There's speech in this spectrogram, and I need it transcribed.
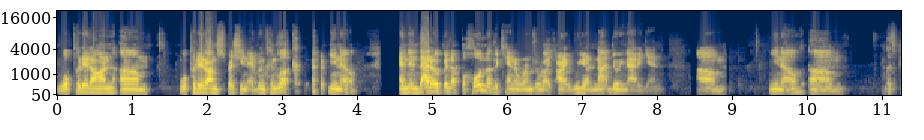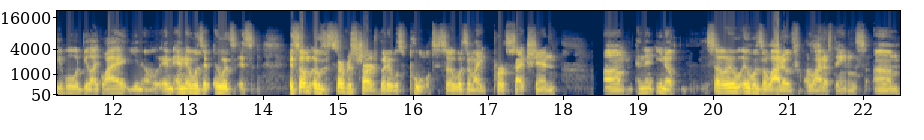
we'll put it on. Um, we'll put it on the spreadsheet, and everyone can look." you know and then that opened up a whole nother can of worms and we're like all right we are not doing that again um you know um because people would be like why you know and, and it was it was it's it's some it was a service charge but it was pooled so it wasn't like per section um and then you know so it, it was a lot of a lot of things um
